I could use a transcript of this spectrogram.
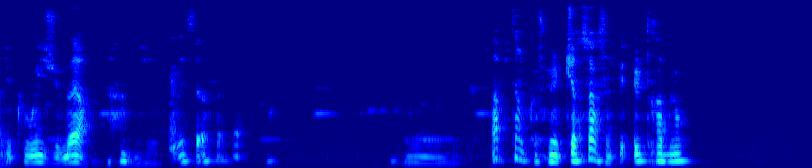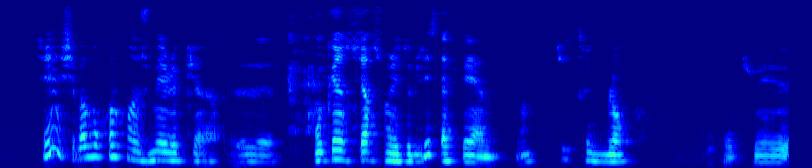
du coup, oui, je meurs. J'ai trouvé ça. Euh, Ah putain, quand je mets le curseur, ça fait ultra blanc. Je sais pas pourquoi quand je mets le, cur- euh, mon curseur sur les objets, ça fait petit truc blanc. A dû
